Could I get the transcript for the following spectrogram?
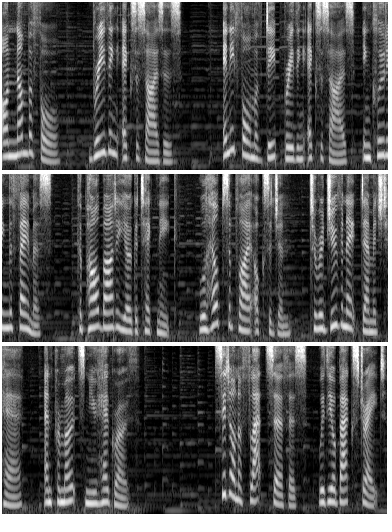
On number 4. Breathing exercises. Any form of deep breathing exercise, including the famous Kapalbhati yoga technique, will help supply oxygen to rejuvenate damaged hair and promotes new hair growth. Sit on a flat surface with your back straight.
